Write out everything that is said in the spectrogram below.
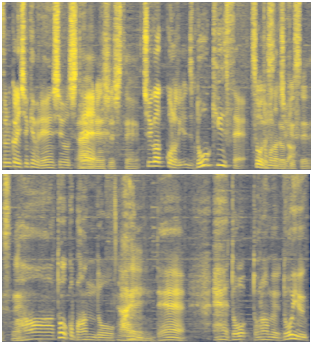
それから一生懸命練習をして。はい、練習して。中学校の時同級生。そうです。同級生ですね。ああとこうバンドを組んで。はいえー、ドドラムどういう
